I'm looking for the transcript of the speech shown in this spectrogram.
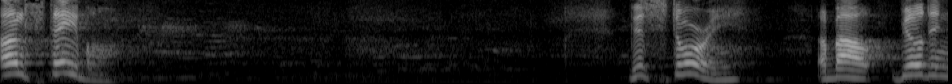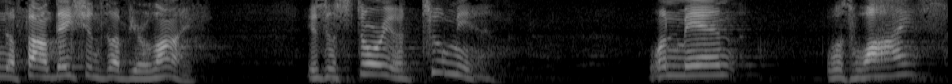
Unstable. This story about building the foundations of your life is a story of two men. One man was wise,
